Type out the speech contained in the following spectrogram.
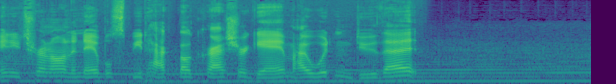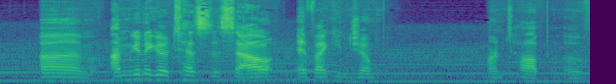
and you turn on enable speed hack, they'll crash your game. I wouldn't do that um, I'm gonna go test this out if I can jump on top of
